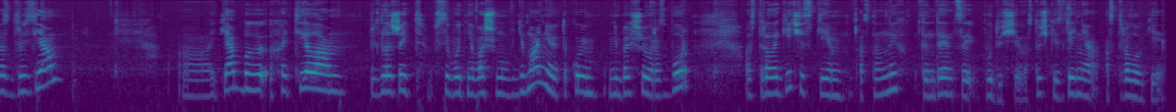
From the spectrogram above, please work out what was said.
вас, друзья! А, Я бы хотела предложить сегодня вашему вниманию такой небольшой разбор астрологически основных тенденций будущего с точки зрения астрологии.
